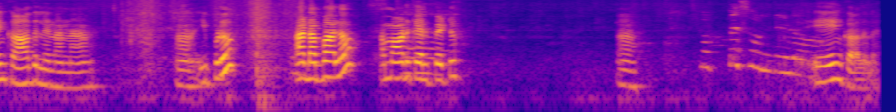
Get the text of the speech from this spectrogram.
ఏం కాదులే నాన్న. ఇప్పుడు ఆ డబ్బాలో ఆ మామిడికాయలు పెట్టు. ఏం కాదులే.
